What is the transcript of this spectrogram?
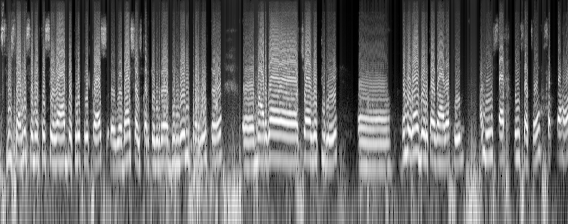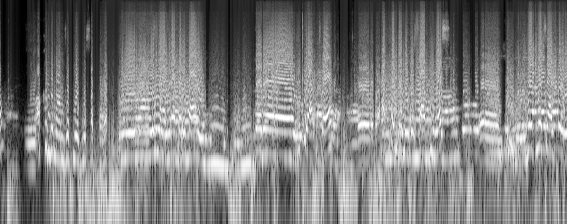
श्री स्वामी समर्थ सेवा आध्यात्मिक विकास व बाल संस्कार केंद्र दिंडोरी प्रणित मार्गाच्या वतीने दहगाव बोलका गावातून आणि सात दिवसाचं सप्ताह अखंड नामजप यज्ञ सप्ताह. साजरा करत आहे. तर इथे आजचा अखंड म्हणजे सात दिवस यज्ञ चालतोय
